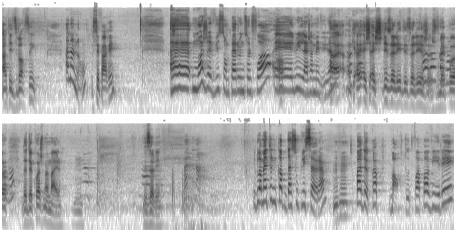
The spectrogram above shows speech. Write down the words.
Ah, t'es divorcé? Ah non, non. Séparé? Euh, moi, j'ai vu son père une seule fois et lui, il l'a jamais vu. hein. Ah, euh, je, je suis désolé, désolé. Ça Je, va, je voulais va, pas. De, de quoi je me mêle? Hmm. Désolé. Tu dois mettre une coupe d'assouplisseur, hein? Mhm. Pas deux copes. Bon, toutefois pas viré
